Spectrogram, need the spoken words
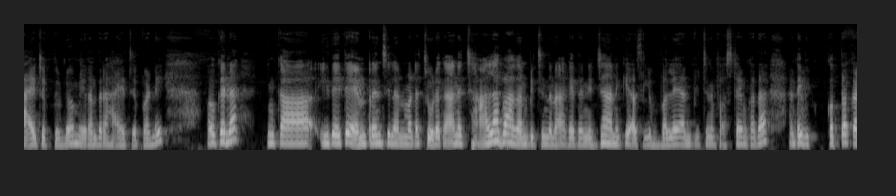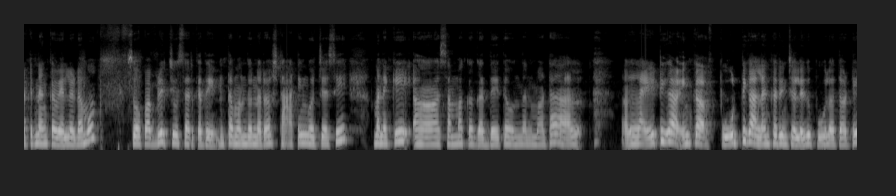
హాయ్ చెప్తుండో. మీరందరూ హాయ్ చెప్పండి. ఓకేనా? ఇంకా ఇదైతే ఎంట్రెన్సీలు అనమాట చూడగానే చాలా బాగా అనిపించింది నాకైతే నిజానికి. అసలు భలే అనిపించింది ఫస్ట్ టైం కదా. అంటే ఇవి కొత్త కట్టినాక వెళ్ళడము. సో పబ్లిక్ చూసారు కదా ఎంతమంది ఉన్నారో. స్టార్టింగ్ వచ్చేసి మనకి సమ్మక్క గద్దె అయితే ఉందన్నమాట. లైట్గా ఇంకా పూర్తిగా అలంకరించలేదు పూలతోటి.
